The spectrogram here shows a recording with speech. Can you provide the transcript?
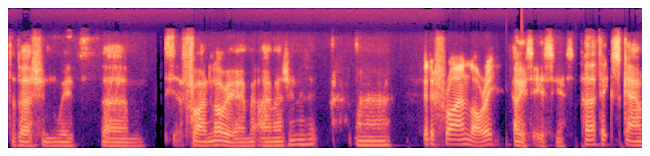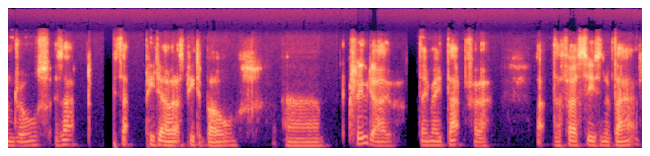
the version with um, Fry and Laurie, I, imagine, is it? Uh, Bit of Fry and Laurie. Oh, yes, it is. Yes, Perfect Scoundrels. Is that is that Peter? Oh, that's Peter Bowles. Um, Cluedo. They made that for that, the first season of that.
